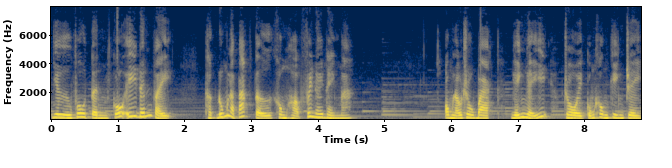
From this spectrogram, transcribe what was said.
như vô tình cố ý đến vậy. Thật đúng là bác tự không hợp với nơi này mà. Ông lão râu bạc nghĩ nghĩ rồi cũng không kiên trì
